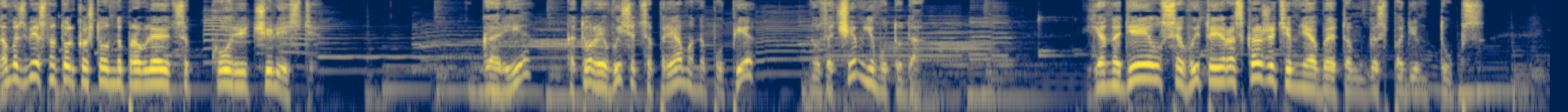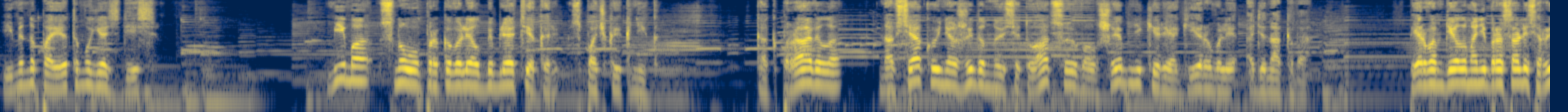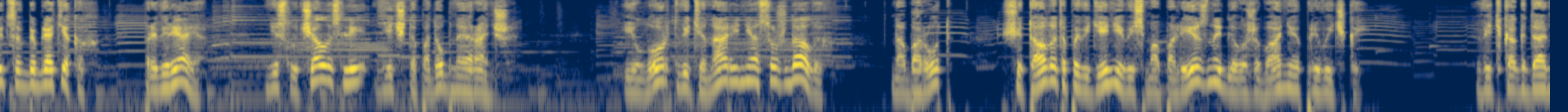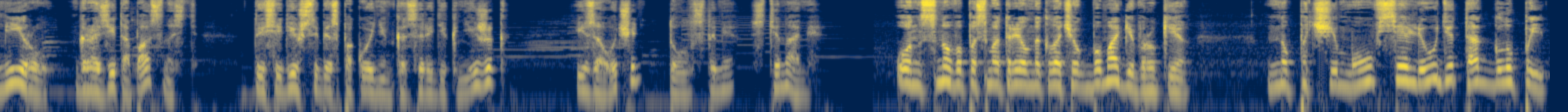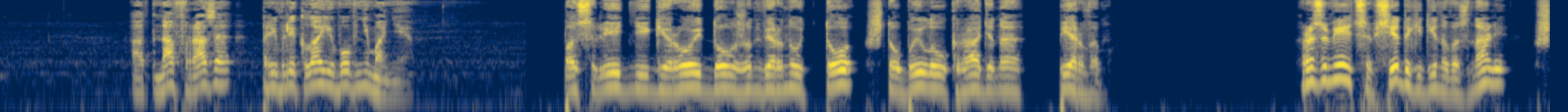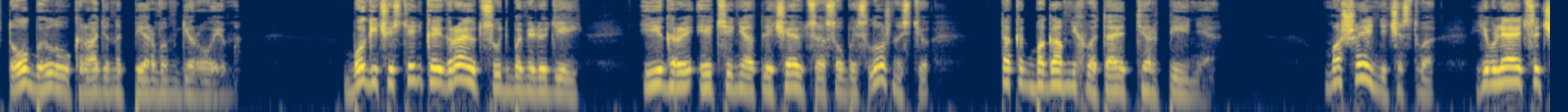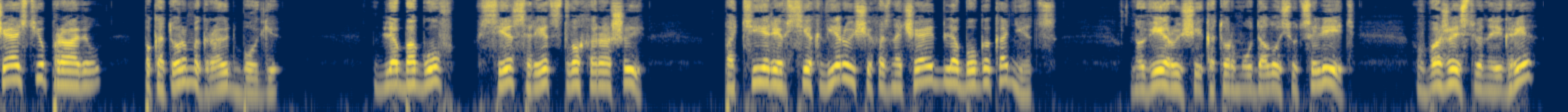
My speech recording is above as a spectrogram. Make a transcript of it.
Нам известно только, что он направляется к коре Челести. Горе, которая высится прямо на пупе? Но зачем ему туда? Я надеялся, вы-то и расскажете мне об этом, господин Тупс. Именно поэтому я здесь. Мимо снова проковылял библиотекарь с пачкой книг. Как правило, на всякую неожиданную ситуацию волшебники реагировали одинаково. Первым делом они бросались рыться в библиотеках, проверяя, не случалось ли нечто подобное раньше. И лорд ветеринарий не осуждал их. Наоборот, считал это поведение весьма полезной для выживания привычкой. Ведь когда миру грозит опасность, ты сидишь себе спокойненько среди книжек и за очень толстыми стенами. Он снова посмотрел на клочок бумаги в руке. «Но почему все люди так глупы?» Одна фраза привлекла его внимание. «Последний герой должен вернуть то, что было украдено первым». Разумеется, все до единого знали, что было украдено первым героем. Боги частенько играют судьбами людей. Игры эти не отличаются особой сложностью, так как богам не хватает терпения. Мошенничество является частью правил, по которым играют боги. Для богов все средства хороши. Потеря всех верующих означает для бога конец. Но верующий, которому удалось уцелеть в божественной игре,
